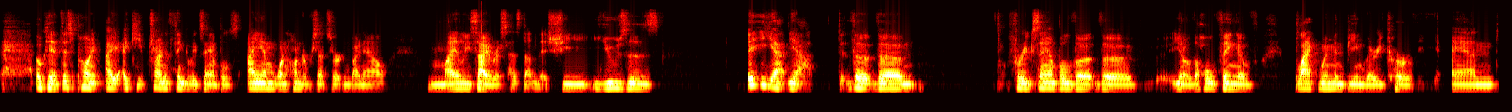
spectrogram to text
okay, at this point, I, I keep trying to think of examples. I am 100% certain by now Miley Cyrus has done this. She uses... Eh, yeah, yeah. The, the, for example, the, the, you know, the whole thing of black women being very curvy and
